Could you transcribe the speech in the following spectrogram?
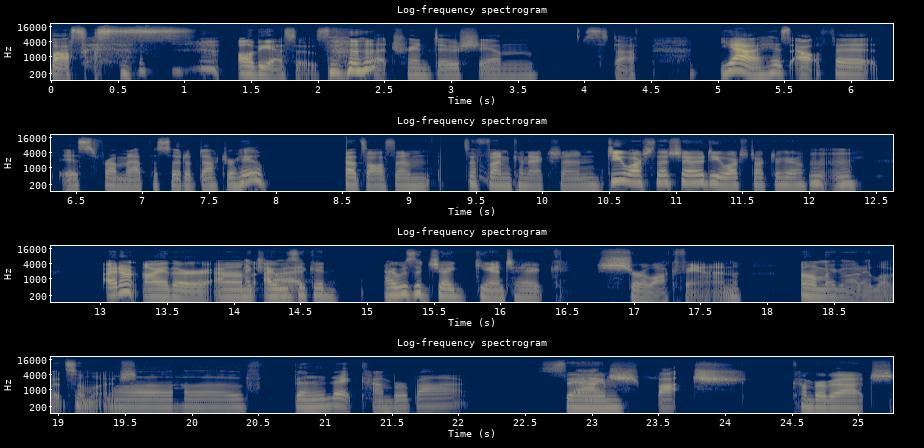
Bosks. All the S's. that Trandoshan stuff. Yeah, his outfit is from an episode of Doctor Who. That's awesome. It's a fun connection. Do you watch that show? Do you watch Doctor Who? Mm-mm. I don't either. Um, I, was like a, I was a gigantic Sherlock fan. Oh my god, I love it so much. Love Benedict Cumberbatch. Same. Batch, Botch. Cumberbatch.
